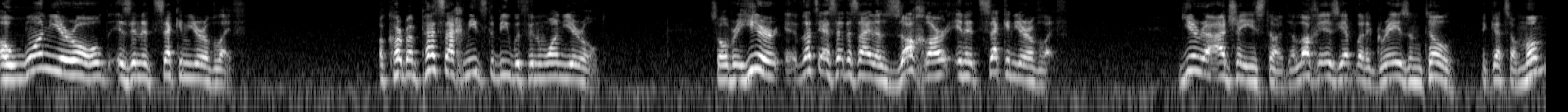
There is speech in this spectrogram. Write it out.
A one-year-old is in its second year of life. A korban pesach needs to be within one year old. So over here, let's say I set aside a zachar in its second year of life. Yira ad yistad. The halacha is you have to let it graze until it gets a mum,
